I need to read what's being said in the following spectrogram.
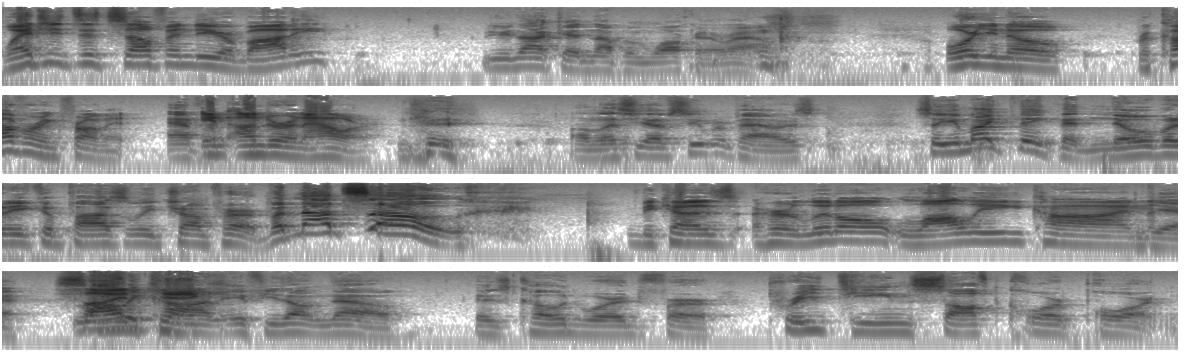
wedges itself into your body, You're not getting up and walking around. or you know, recovering from it Ever. in under an hour. Unless you have superpowers. So you might think that nobody could possibly trump her, but not so. Because her little lolicon Yeah. sidekick Lolicon, if you don't know, is code word for preteen softcore porn.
